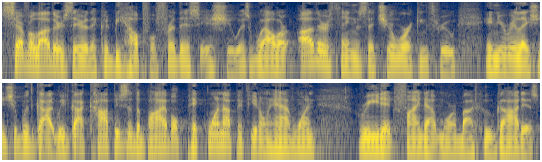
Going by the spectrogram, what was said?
several others there that could be helpful for this issue as well, or other things that you're working through in your relationship with God. We've got copies of the Bible. Pick one up if you don't have one. Read it, find out more about who God is.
